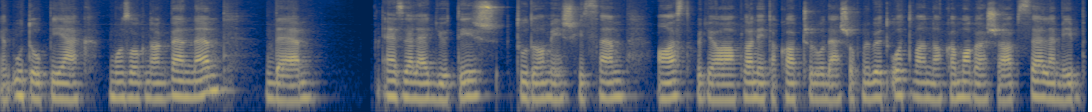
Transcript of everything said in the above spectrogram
ilyen utópiák mozognak bennem, de ezzel együtt is tudom és hiszem azt, hogy a planéta kapcsolódások mögött ott vannak a magasabb, szellemibb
